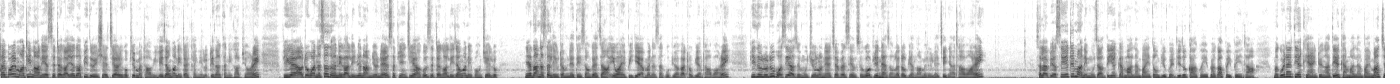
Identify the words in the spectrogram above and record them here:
တိုက်ပွဲမှာထိနာနေတဲ့စစ်တပ်ကရသပြည်သူတွေရှယ်ကြားတွေကိုပြစ်မှတ်ထားပြီးလေကြောင်းကနေတိုက်ခိုက်နေလို့ဒေသခံတွေကပြောတယ်။ပြီးခဲ့အော်တိုဝါ23ရက်နေ့ကလေးမျက်နှာမြို့နယ်စပြင်းကြီးဟာကိုစစ်တပ်ကလေကြောင်းကနေပုံကျဲလို့ညသား24ဦးထပ်မံတေဆုံးခဲ့ကြောင်း AYPDF အမှတ်29ပြားကထုတ်ပြန်ထားပါတယ်။ပြည်သူလူထုပေါ်ဆရာဆွေးမှုကျွလွန်တဲ့ဂျပန်စစ်အုပ်စုကိုပြင်းထန်ဆုံးလက်တုပ်ပြန်သွားမယ်လို့လည်းကြေညာထားပါတယ်။ ဆက်လက်ပြီးဆေးရတင်မာနေမှုကြောင့်တရက်ကမ်းမလမ်းပိုင်းအသုံးပြုခွင့်ပြည်သူ့ကာကွယ်ရေးဘက်ကပိတ်ပင်ထားမကွေးတိုင်းတရက်ခရိုင်တွင်ကတရက်ကမ်းမလမ်းပိုင်းမှာဂျ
